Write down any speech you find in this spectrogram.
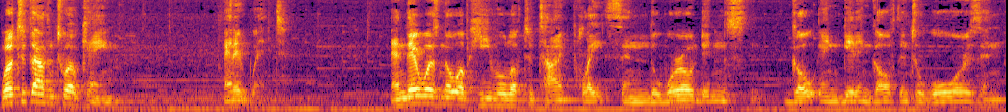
Well, 2012 came, and it went. And there was no upheaval of tectonic plates, and the world didn't go and get engulfed into wars, and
